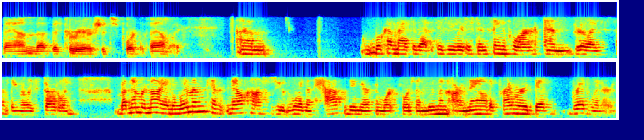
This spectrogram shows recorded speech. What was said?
than that the career should support the family. Um, we'll come back to that because we were just in Singapore and realized something really startling. But number nine, women can now constitute more than half of the American workforce, and women are now the primary bed, breadwinners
